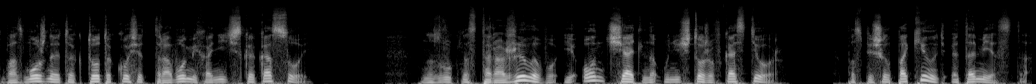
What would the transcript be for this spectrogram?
Возможно, это кто-то косит траву механической косой. Но звук насторожил его, и он, тщательно уничтожив костер, поспешил покинуть это место.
